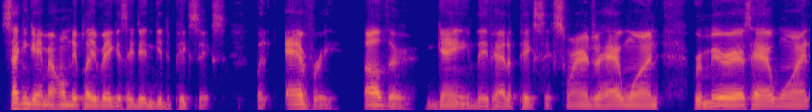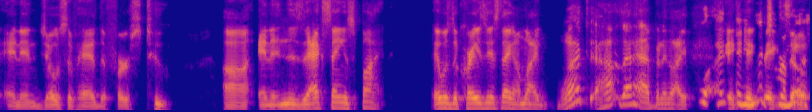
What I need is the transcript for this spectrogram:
second game at home they played vegas they didn't get the pick six. But every other game they've had a pick six. Swearinger had one ramirez had one and then joseph had the first two uh and in the exact same spot it was the craziest thing. I'm like, what? How's that happening? Like, well, and, and you mentioned Ramirez,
